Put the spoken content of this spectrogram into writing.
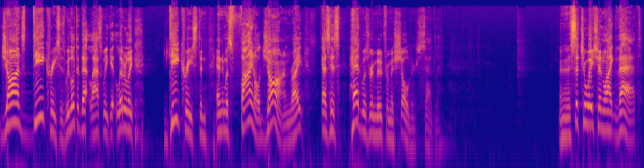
John's decreases. We looked at that last week. It literally decreased and, and it was final. John, right? As his head was removed from his shoulders, sadly. And in a situation like that,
